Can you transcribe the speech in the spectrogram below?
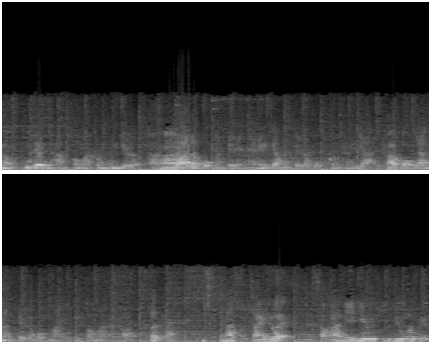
ครับผู้เล่นถามเข้ามาค่อนข้างเยอะ อ่าฮะว่าระบบมันเป็นยังไงเนื่องจากมันเป็นระบบค่อนข้างใหญ่ครับผมและมันเป็นระบบใหม่ที่เข้ามาครับ แล้วครับน่าสนใจด้วย สองอันนี้ที่ที่ที่พูดถึง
